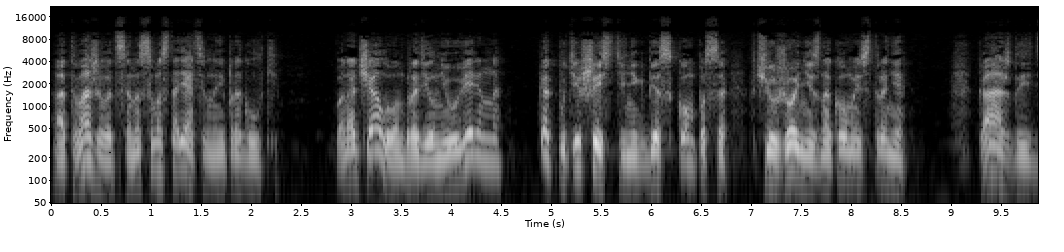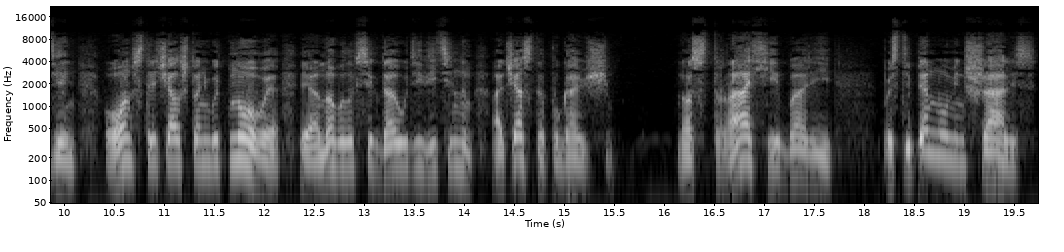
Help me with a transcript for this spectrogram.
отваживаться на самостоятельные прогулки. Поначалу он бродил неуверенно, как путешественник без компаса в чужой незнакомой стране. Каждый день он встречал что-нибудь новое, и оно было всегда удивительным, а часто пугающим. Но страхи Бари постепенно уменьшались,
